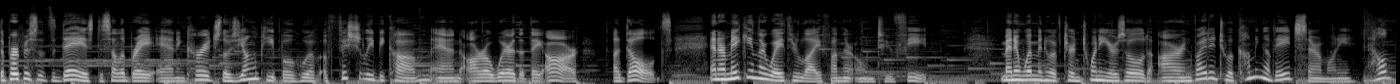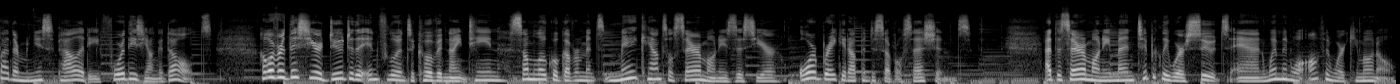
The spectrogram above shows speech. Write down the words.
The purpose of the day is to celebrate and encourage those young people who have officially become and are aware that they are adults and are making their way through life on their own two feet. Men and women who have turned 20 years old are invited to a coming of age ceremony held by their municipality for these young adults. However, this year, due to the influence of COVID 19, some local governments may cancel ceremonies this year or break it up into several sessions. At the ceremony, men typically wear suits and women will often wear kimono.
